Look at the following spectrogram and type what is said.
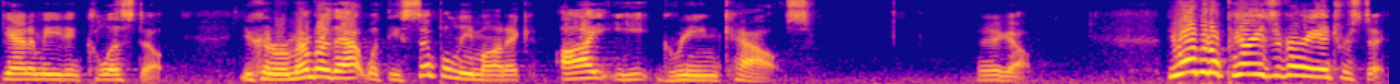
Ganymede, and Callisto. You can remember that with the simple mnemonic, I eat green cows. There you go. The orbital periods are very interesting.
